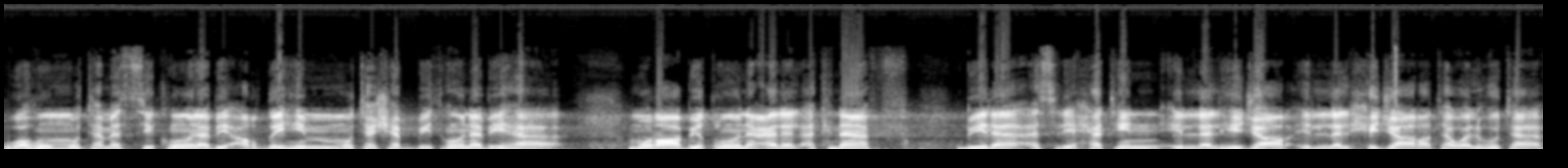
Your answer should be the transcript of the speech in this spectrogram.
وهم متمسكون بأرضهم متشبثون بها مرابطون على الأكناف بلا أسلحة إلا الهجار إلا الحجارة والهتاف.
